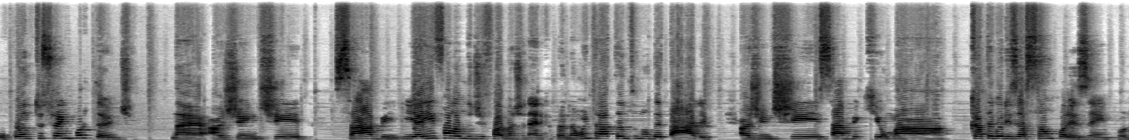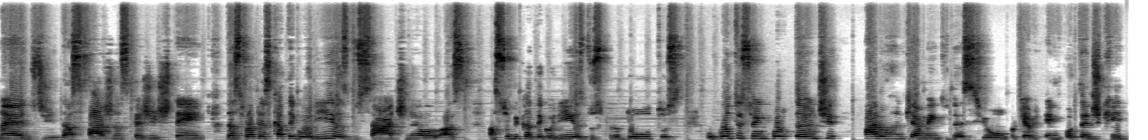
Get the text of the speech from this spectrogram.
o quanto isso é importante, né? A gente sabe, e aí falando de forma genérica, para não entrar tanto no detalhe, a gente sabe que uma categorização, por exemplo, né, de, das páginas que a gente tem, das próprias categorias do site, né, as, as subcategorias dos produtos, o quanto isso é importante para o ranqueamento do SEO, porque é importante que,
